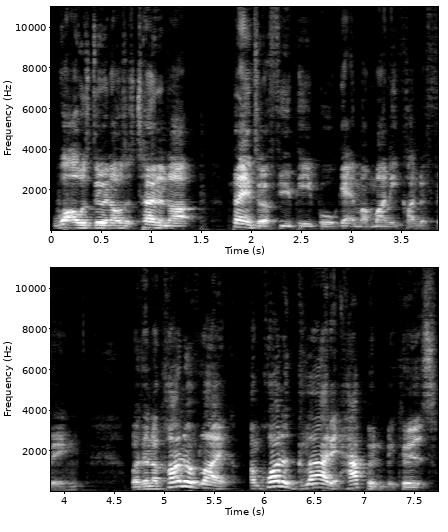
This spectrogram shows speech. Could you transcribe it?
what I was doing, I was just turning up, playing to a few people, getting my money kind of thing. But then I kind of like, I'm quite of glad it happened because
